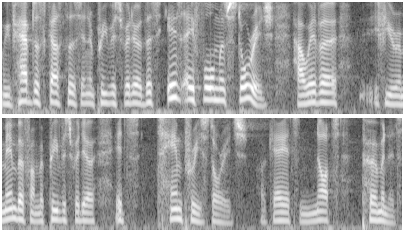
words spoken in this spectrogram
we have discussed this in a previous video. This is a form of storage. However, if you remember from a previous video, it's temporary storage. Okay, it's not permanent.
